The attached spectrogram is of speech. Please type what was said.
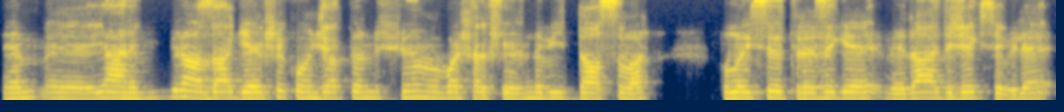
hem e, yani biraz daha gevşek oynayacaklarını düşünüyorum ve Başakşehir'in de bir iddiası var. Dolayısıyla Trezeguet veda edecekse bile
